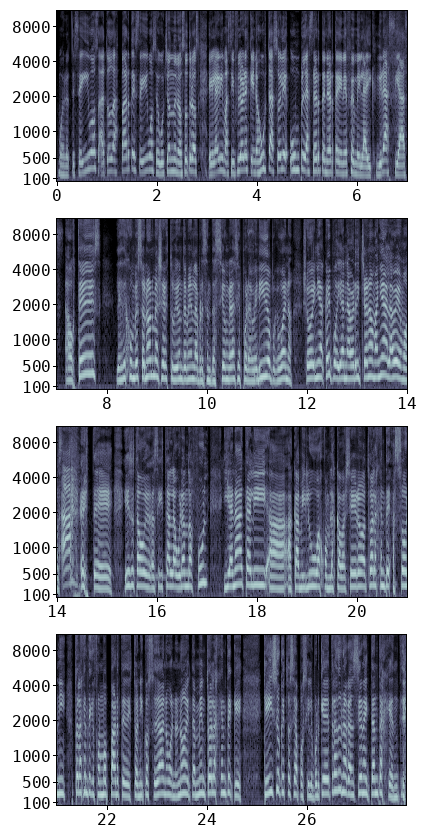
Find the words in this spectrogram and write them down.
Bueno, te seguimos a todas partes, seguimos escuchando nosotros el Lágrimas y Flores que nos gusta. Sole, un placer tenerte en FM Like. Gracias. A ustedes les dejo un beso enorme. Ayer estuvieron también en la presentación. Gracias por haber ido, porque bueno, yo venía acá y podían haber dicho, no, mañana la vemos. Ah. Este, y eso está bueno, así que están laburando a full. Y a Natalie, a, a Camilú, a Juan Blas Caballero, a toda la gente, a Sony, toda la gente que formó parte de esto, Nico Sedano, bueno, no, y también toda la gente que, que hizo que esto sea posible, porque detrás de una canción hay tanta gente.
